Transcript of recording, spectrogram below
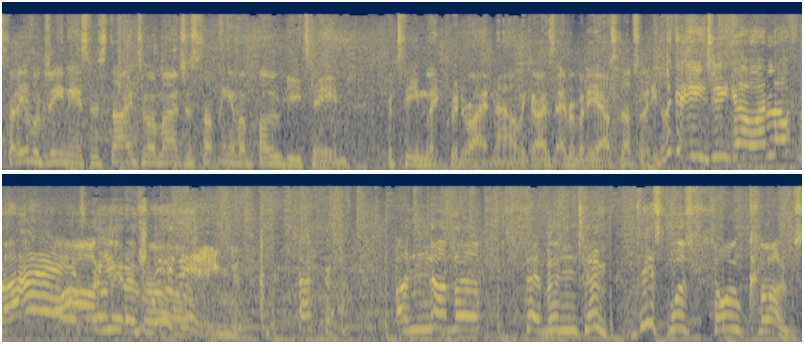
So evil genius is starting to emerge as something of a bogey team for Team Liquid right now. The guys, everybody else is absolutely. Look at EG go! I love that. Hey, Oh, you it as well. kidding? Another 7-2. This was so close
